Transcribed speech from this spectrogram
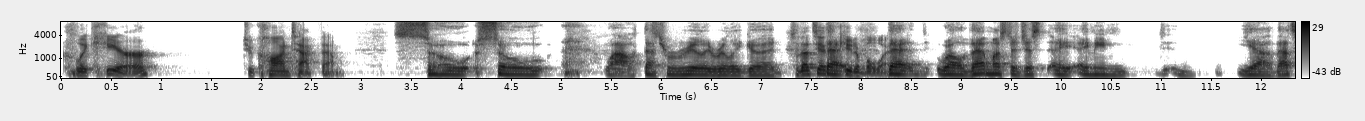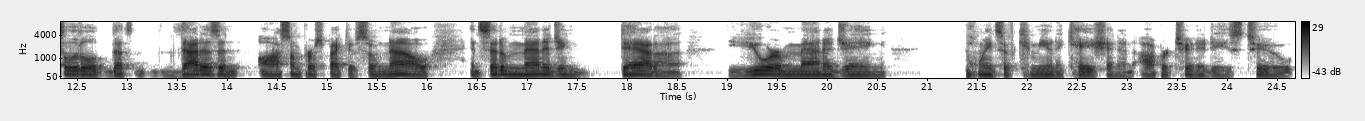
Click here to contact them. So, so, wow, that's really, really good. So that's the That- executable way. That well, that must have just. I, I mean, yeah, that's a little. That's that is an awesome perspective. So now, instead of managing data, you are managing points of communication and opportunities to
